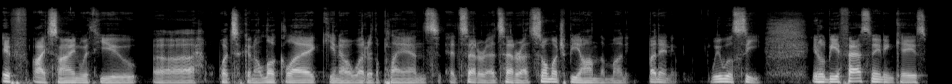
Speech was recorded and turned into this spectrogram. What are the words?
if I sign with you, uh, what's it gonna look like? You know, what are the plans, et cetera, et cetera. So much beyond the money. But anyway, we will see. It'll be a fascinating case.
